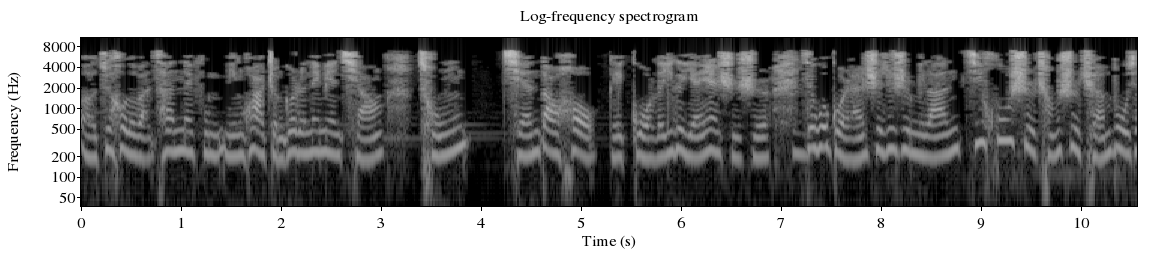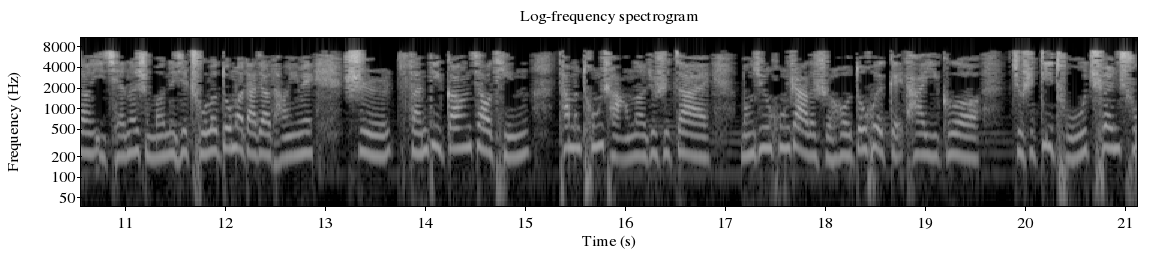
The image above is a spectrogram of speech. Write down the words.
呃《最后的晚餐》那幅名画，整个的那面墙从。前到后给裹了一个严严实实，结果果然是就是米兰几乎是城市全部像以前的什么那些，除了多莫大教堂，因为是梵蒂冈教廷，他们通常呢就是在盟军轰炸的时候都会给他一个就是地图圈出，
